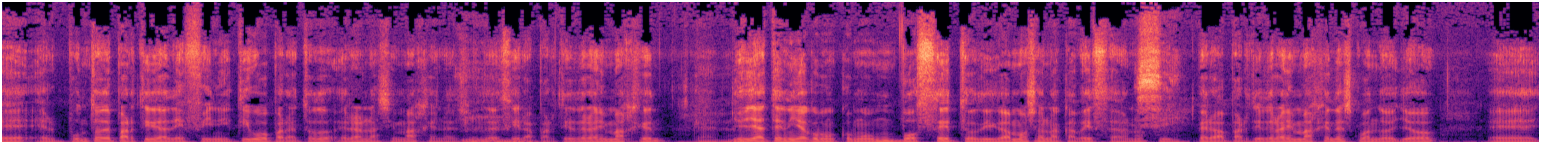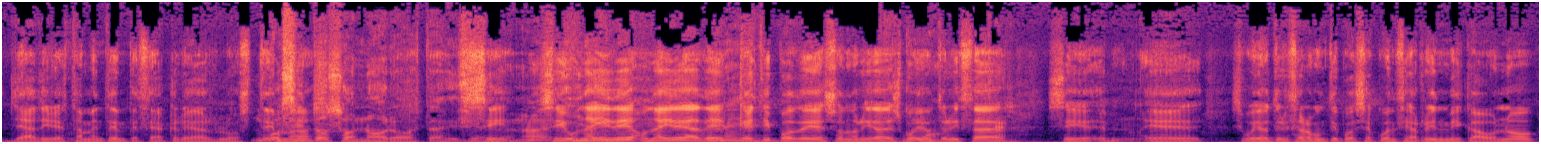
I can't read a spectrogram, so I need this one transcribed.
Eh, el punto de partida definitivo para todo eran las imágenes. Es decir, a partir de la imagen, Mm. Claro. yo ya tenía como, como un boceto, digamos, en la cabeza, ¿no? Sí. Pero a partir de la imagen es cuando yo eh, ya directamente empecé a crear los temas. boceto sonoro, estás Sí, diciendo, ¿no? sí Y una de- idea, una idea de una qué tipo de sonoridades voy a utilizar, Claro. Si, eh, eh, si voy a utilizar algún tipo de secuencia rítmica o no,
